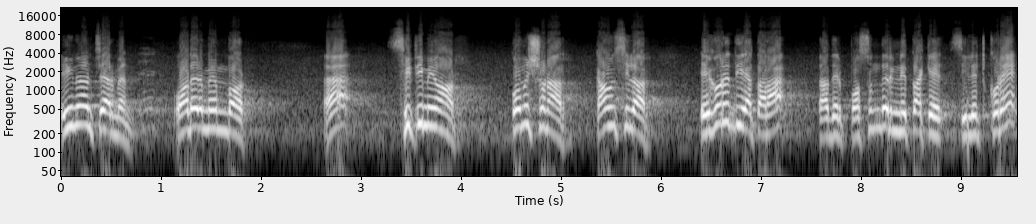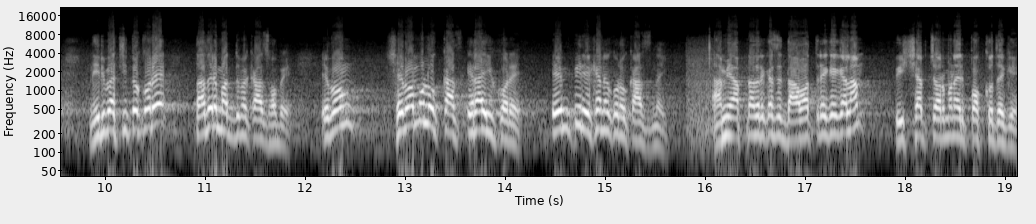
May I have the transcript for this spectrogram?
ইউনিয়ন চেয়ারম্যান ওয়ার্ডের মেম্বার হ্যাঁ সিটি মেয়র কমিশনার কাউন্সিলর এগুলো দিয়ে তারা তাদের পছন্দের নেতাকে সিলেক্ট করে নির্বাচিত করে তাদের মাধ্যমে কাজ হবে এবং সেবামূলক কাজ এরাই করে। এমপির এখানে কোনো কাজ নাই। আমি আপনাদের কাছে দাওয়াত রেখে গেলাম পিসাব চরমানের পক্ষ থেকে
